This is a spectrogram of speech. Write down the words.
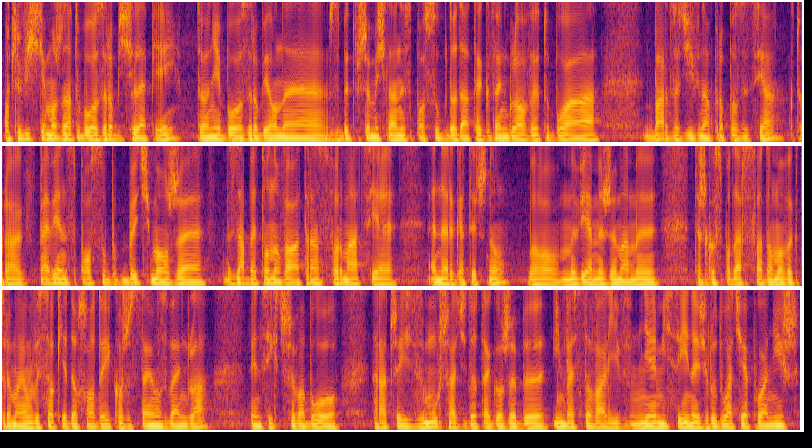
Oczywiście można to było zrobić lepiej. To nie było zrobione w zbyt przemyślany sposób. Dodatek węglowy to była bardzo dziwna propozycja, która w pewien sposób być może zabetonowała transformację energetyczną bo my wiemy, że mamy też gospodarstwa domowe, które mają wysokie dochody i korzystają z węgla, więc ich trzeba było raczej zmuszać do tego, żeby inwestowali w nieemisyjne źródła ciepła, niż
